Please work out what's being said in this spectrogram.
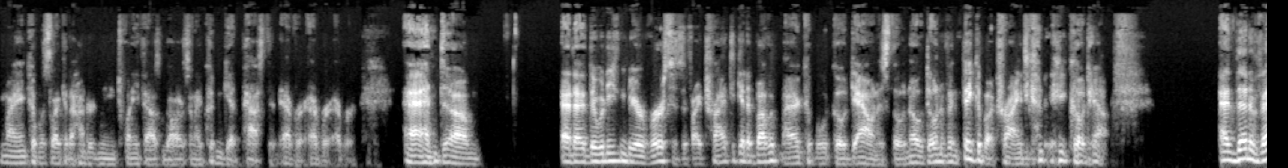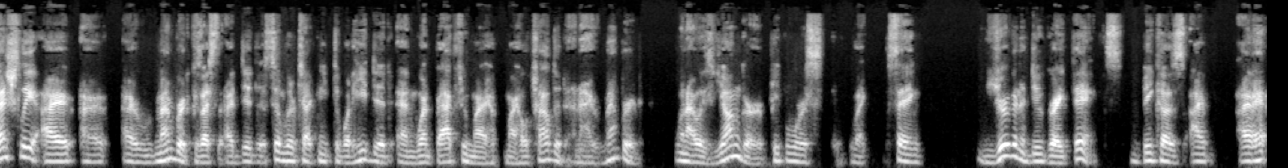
my income was like at $120,000 and I couldn't get past it ever, ever, ever. And, um, and I, there would even be reverses. If I tried to get above it, my income would go down as though, no, don't even think about trying to go down. And then eventually I, I, I remembered because I, I did a similar technique to what he did and went back through my, my whole childhood. And I remembered when I was younger, people were like saying, you're going to do great things because I, I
